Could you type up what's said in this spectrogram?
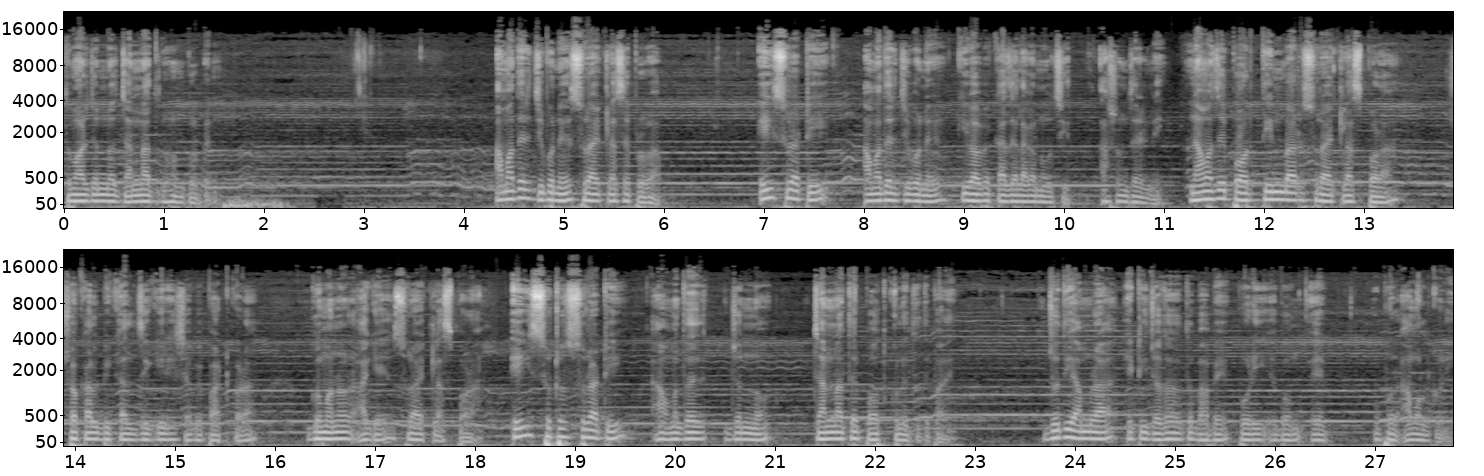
তোমার জন্য জান্নাত গ্রহণ করবেন। আমাদের জীবনে সুরায় ক্লাসের প্রভাব। এই সুরাটি আমাদের জীবনে কীভাবে কাজে লাগানো উচিত, আসুন জেনে নেই। নামাজের পর তিনবার সুরায় ক্লাস পড়া, সকাল, বিকাল জিকির হিসাবে পাঠ করা, ঘুমানোর আগে সুরায় ক্লাস পড়া। এই ছোট সুরাটি আমাদের জন্য জান্নাতের পথ খুলে দিতে পারে। যদি আমরা এটি যথাযথভাবে পড়ি এবং এর উপর আমল করি।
